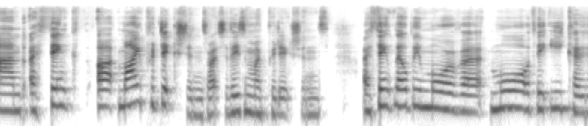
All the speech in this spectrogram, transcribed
and I think uh, my predictions, right? So these are my predictions. I think there'll be more of a more of the eco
